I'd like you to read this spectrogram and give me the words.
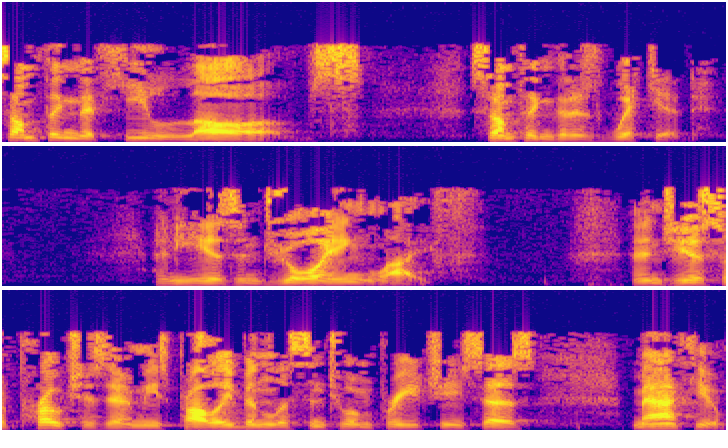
something that he loves, something that is wicked. And he is enjoying life. And Jesus approaches him. He's probably been listening to him preach. And he says, Matthew,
